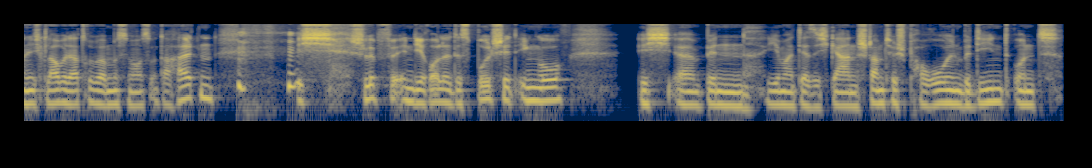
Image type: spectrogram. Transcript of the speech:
Und ich glaube, darüber müssen wir uns unterhalten. Ich schlüpfe in die Rolle des Bullshit-Ingo. Ich äh, bin jemand, der sich gern Stammtischparolen bedient und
